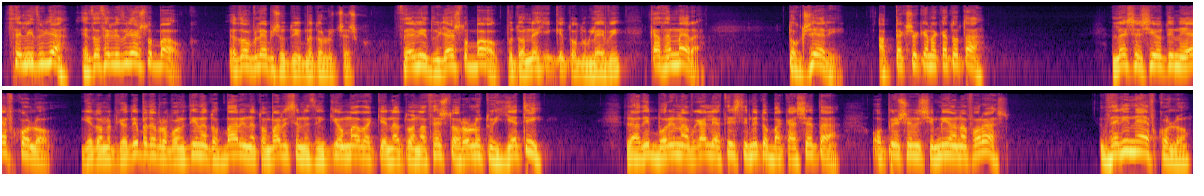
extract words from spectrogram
θέλει δουλειά. Εδώ θέλει δουλειά στον Μπάουκ. Εδώ βλέπεις ότι με τον Λουτσέσκο. Θέλει δουλειά στον Μπάουκ που τον έχει και τον δουλεύει κάθε μέρα. Το ξέρει. Απ' έξω και ανακατοτά. Λες εσύ ότι είναι εύκολο για τον οποιοδήποτε προπονητή να τον πάρει, να τον βάλει στην εθνική ομάδα και να του αναθέσει το ρόλο του ηγέτη; Δηλαδή μπορεί να βγάλει αυτή τη στιγμή τον Μπακασέτα, ο οποίος είναι σημείο αναφοράς; Δεν είναι εύκολο.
